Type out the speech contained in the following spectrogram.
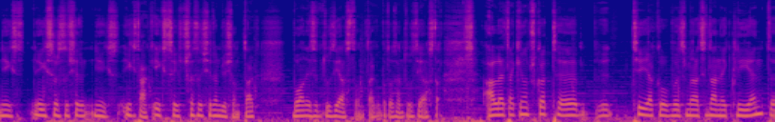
nie X, nie X670, nie X, X, tak, X670, tak, bo on jest entuzjastą, tak, bo to jest entuzjasta, ale taki na przykład e, ty jako, powiedzmy, racjonalny klient, e,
